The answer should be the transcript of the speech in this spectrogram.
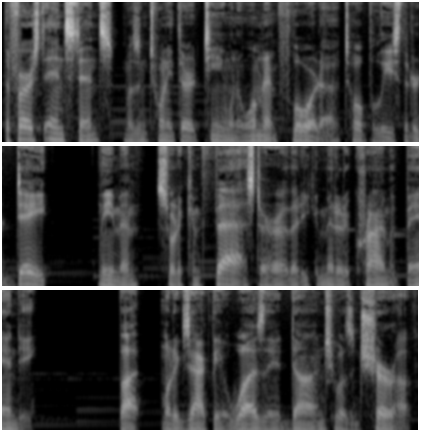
The first instance was in 2013 when a woman in Florida told police that her date, Lehman, sort of confessed to her that he committed a crime with Bandy. But what exactly it was they had done, she wasn't sure of.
